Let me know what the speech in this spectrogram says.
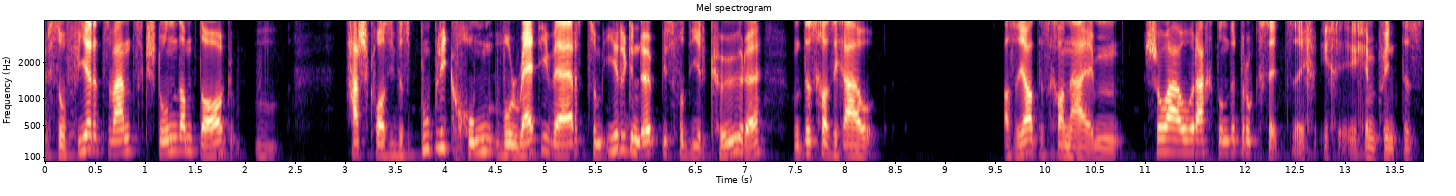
so 24 Stunden am Tag hast du quasi das Publikum, wo ready wäre, um irgendetwas von dir zu hören und das kann sich auch, also ja, das kann einem schon auch recht unter Druck setzen. Ich, ich, ich empfinde das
